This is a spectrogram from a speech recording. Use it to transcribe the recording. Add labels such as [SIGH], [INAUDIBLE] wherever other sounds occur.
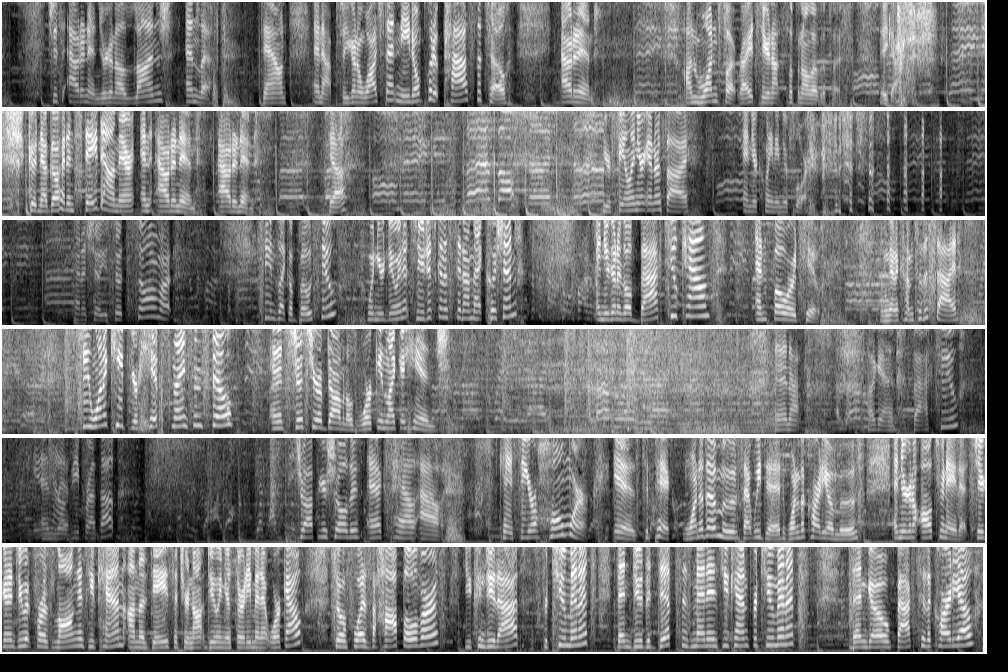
just out and in. You're gonna lunge and lift, down and up. So you're gonna watch that knee, don't put it past the toe, out and in. On one foot, right? So you're not slipping all over the place. There you go. [LAUGHS] Good, now go ahead and stay down there and out and in, out and in. Yeah? You're feeling your inner thigh and you're cleaning your floor. [LAUGHS] kind of show you. So it's so much, seems like a Bosu when you're doing it. So you're just going to sit on that cushion and you're going to go back two counts and forward two. I'm going to come to the side. So you want to keep your hips nice and still and it's just your abdominals working like a hinge. And up. Again, back two and lift. Deep breath up. Drop your shoulders, exhale out. Okay, so your homework is to pick one of the moves that we did, one of the cardio moves, and you're going to alternate it. So you're going to do it for as long as you can on the days that you're not doing your 30 minute workout. So if it was the hop overs, you can do that for two minutes, then do the dips as many as you can for two minutes, then go back to the cardio,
